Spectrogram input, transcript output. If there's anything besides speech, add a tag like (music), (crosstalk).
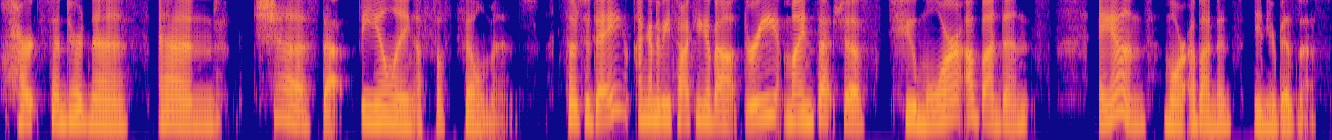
heart centeredness and just that feeling of fulfillment. So, today I'm going to be talking about three mindset shifts to more abundance and more abundance in your business.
